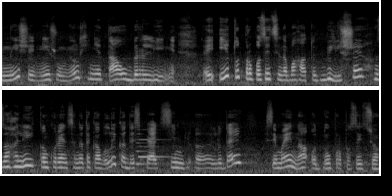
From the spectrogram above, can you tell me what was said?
нижче ніж у Мюнхені та у Берліні. І тут пропозицій набагато більше. Взагалі конкуренція не така велика, десь 5-7 е, людей, сімей на одну пропозицію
